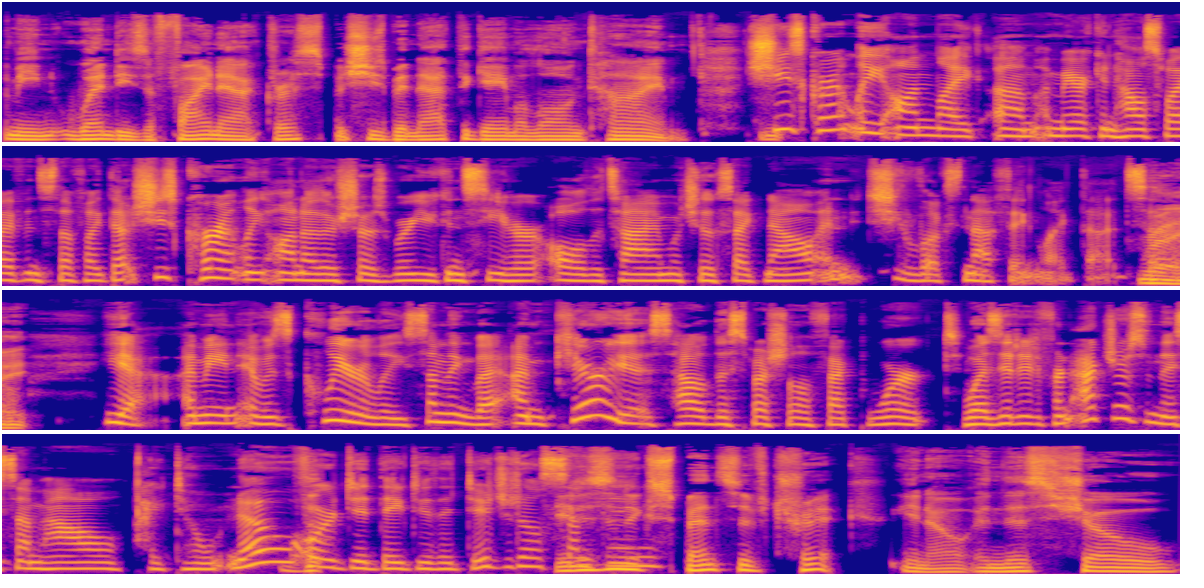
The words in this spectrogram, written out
I mean Wendie's a fine actress, but she's been at the game a long time. She's currently on like um, American Housewife and stuff like that. She's currently on other shows where you can see her all the time, which she looks like now, and she looks nothing like that. So Right. Yeah, I mean, it was clearly something, but I'm curious how the special effect worked. Was it a different actress and they somehow, I don't know, The- or did they do the digital It something? is an expensive trick, you know, and this show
